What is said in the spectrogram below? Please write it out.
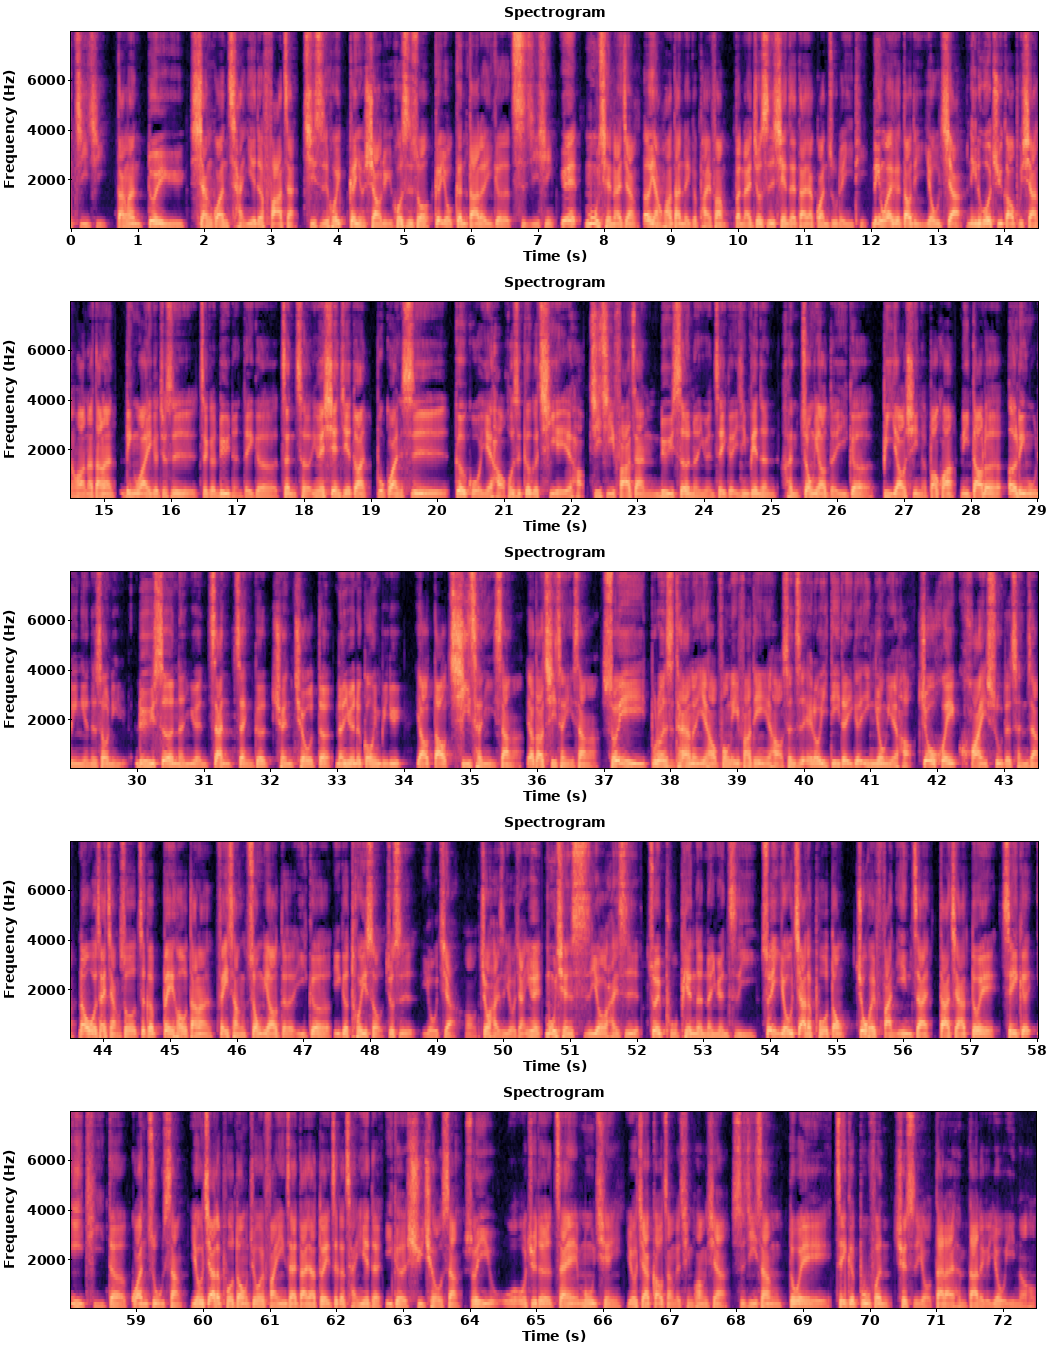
积极。当然，对于相关产业的发展，其实会更有效率，或是说更有更大的一个刺激性。因为目前来讲，二氧化碳的一个排放本来就是现在大家关注的议题。另外一个，到底油价你如果居高不下的话，那当然另外一个就是这个绿能的一个政策。因为现阶段不管是各国也好，或是各个企业也好，积极发展绿色能源，这个已经变成很重要的一个必要性了。包括你到了二零五零年的时候，你绿色能源占整个全球的能源的供应比率。要到七成以上啊，要到七成以上啊，所以不论是太阳能也好，风力发电也好，甚至 LED 的一个应用也好，就会快速的成长。那我在讲说，这个背后当然非常重要的一个一个推手就是油价哦，就还是油价，因为目前石油还是最普遍的能源之一，所以油价的波动就会反映在大家对这个议题的关注上，油价的波动就会反映在大家对这个产业的一个需求上，所。所以，我我觉得在目前油价高涨的情况下，实际上对这个部分确实有带来很大的一个诱因哦。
